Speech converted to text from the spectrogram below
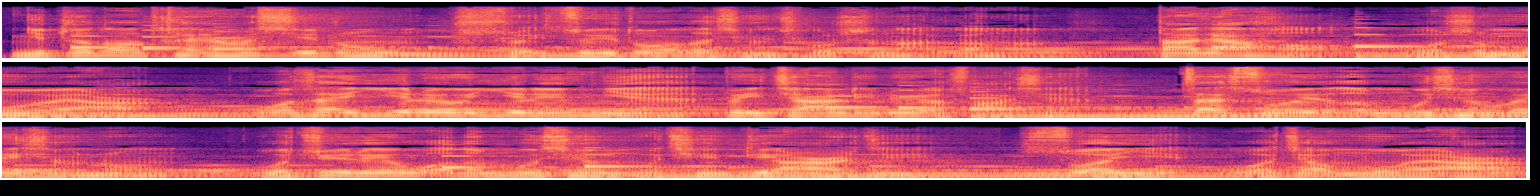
你知道太阳系中水最多的星球是哪个吗？大家好，我是木卫二。我在一六一零年被伽利略发现，在所有的木星卫星中，我距离我的木星母亲第二近，所以我叫木卫二。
